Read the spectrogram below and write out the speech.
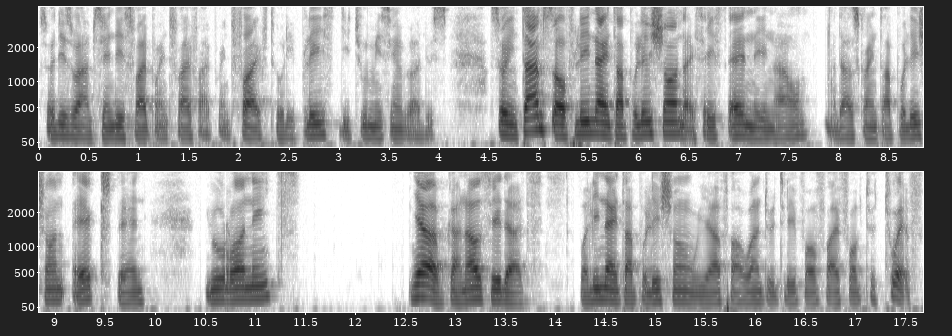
So this is what I'm saying, this 5.5, 5.5 to replace the two missing values. So in terms of linear interpolation, I say it's NA now, that's called interpolation X, then you run it. Yeah, we can now say that for linear interpolation, we have our 1, 2, 3, 4, 5, up to 12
